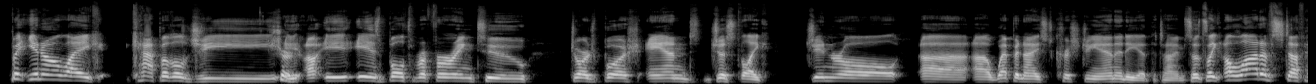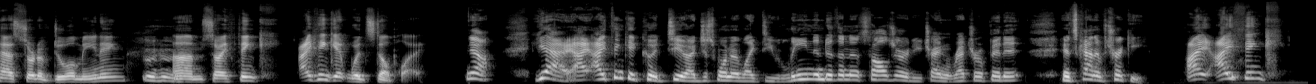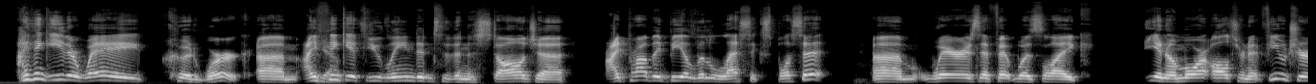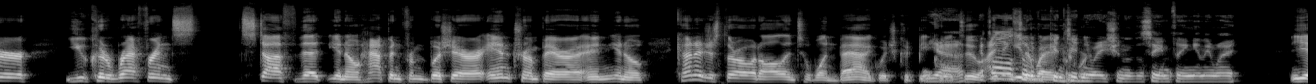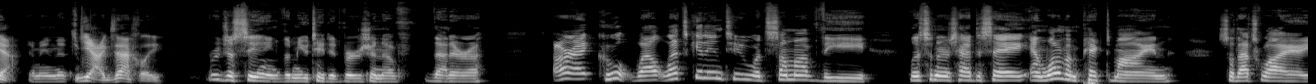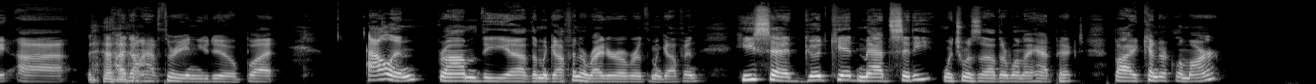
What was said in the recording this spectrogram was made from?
but you know, like capital G Sure. uh, is both referring to George Bush and just like general uh, uh, weaponized Christianity at the time. So it's like a lot of stuff has sort of dual meaning. Mhm. Um, so I think I think it would still play. Yeah. Yeah, I, I think it could too. I just wonder like, do you lean into the nostalgia or do you try and retrofit it? It's kind of tricky. I I think I think either way could work. Um, I Yeah. think if you leaned into the nostalgia, I'd probably be a little less explicit. Um, whereas if it was like you know more alternate future, you could reference stuff that you know happened from Bush era and Trump era, and you know kind of just throw it all into one bag, which could be yeah. cool too. It's I all think sort either of way a it could work. continuation of the same thing anyway. Yeah, I mean, it's, yeah, exactly. we're just seeing the mutated version of that era. All right, cool. Well, let's get into what some of the listeners had to say, and one of them picked mine, so that's why uh, I don't have three and you do. But Alan from the uh, the MacGuffin, a writer over at the MacGuffin, he said "Good Kid, Mad City," which was the other one I had picked by Kendrick Lamar.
